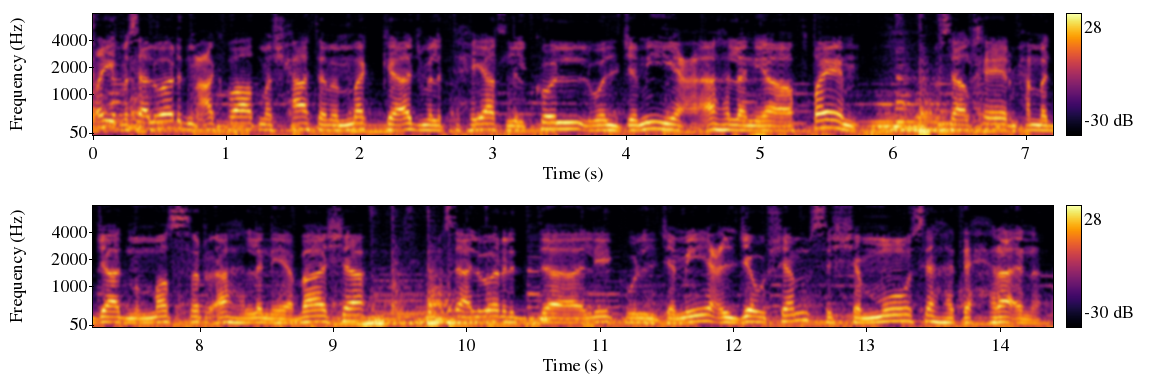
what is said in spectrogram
طيب مساء الورد. معك فاطمة شحاتة من مكة. أجمل التحيات للكل والجميع. أهلا يا فطيم مساء الخير محمد جاد من مصر. أهلا يا باشا. مساء الورد آه، ليك والجميع الجو شمس الشموسة هتحرقنا.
